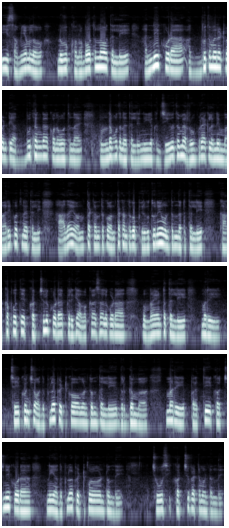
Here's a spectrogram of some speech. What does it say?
ఈ సమయంలో నువ్వు కొనబోతున్నావు తల్లి. అన్నీ కూడా అద్భుతమైనటువంటి అద్భుతంగా కొనబోతున్నాయి. ఉండబోతున్నాయి తల్లి. నీ యొక్క జీవితమే రూపురేఖలన్నీ మారిపోతున్నాయి తల్లి. ఆదాయం అంతకంతకు అంతకంతకు పెరుగుతూనే ఉంటుందట తల్లి. కాకపోతే ఖర్చులు కూడా పెరిగే అవకాశాలు కూడా ఉన్నాయంట తల్లి. మరి చెయ్యి కొంచెం అదుపులో పెట్టుకోమంటుంది తల్లి దుర్గమ్మ. మరి ప్రతి ఖర్చుని కూడా నీ అదుపులో పెట్టుకోమంటుంది చూసి ఖర్చు పెట్టమంటుంది.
